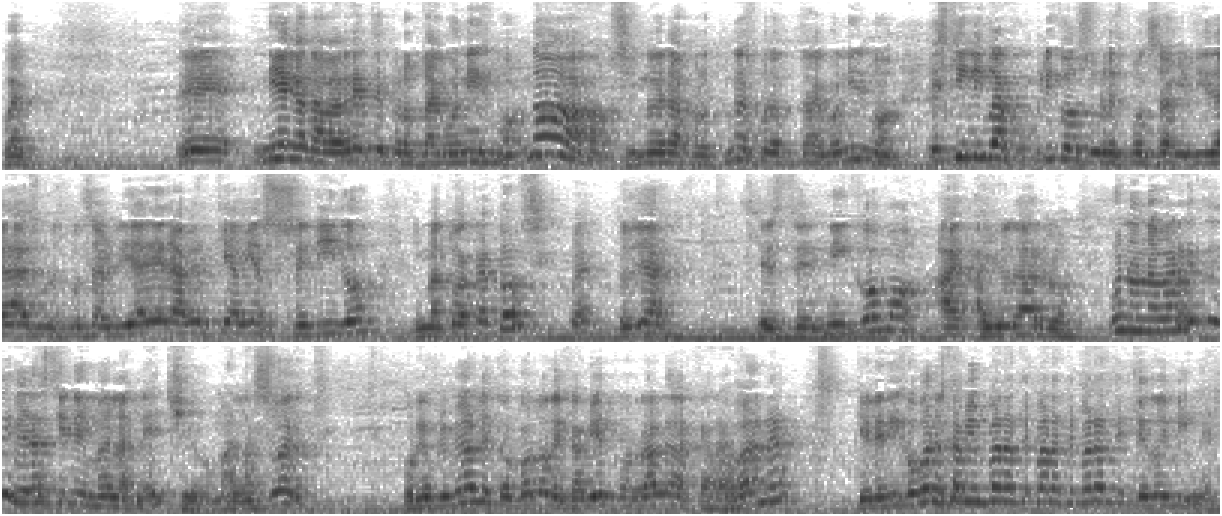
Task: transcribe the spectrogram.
Bueno, eh, niega Navarrete protagonismo. No, si no, era, no es protagonismo, es que él iba a cumplir con su responsabilidad, su responsabilidad era ver qué había sucedido y mató a 14. Bueno, pues ya, este, ni cómo ayudarlo. Bueno, Navarrete de veras tiene mala leche o mala suerte. Porque primero le tocó lo de Javier Corral a la caravana, que le dijo, bueno, está bien, párate, párate, párate y te doy dinero.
